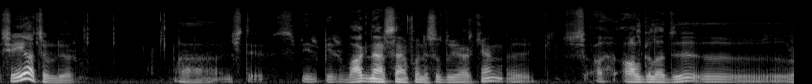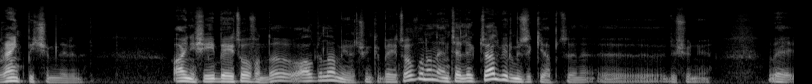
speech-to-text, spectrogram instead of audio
şeyi hatırlıyorum. Aa, işte bir bir Wagner senfonisi duyarken e, algıladığı e, renk biçimlerini. Aynı şeyi Beethoven'da algılamıyor. Çünkü Beethoven'ın entelektüel bir müzik yaptığını e, düşünüyor. Ve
